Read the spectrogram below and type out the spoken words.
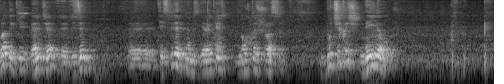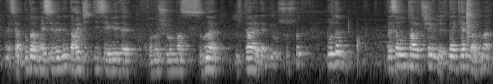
buradaki bence e, bizim e, tespit etmemiz gereken nokta şurası. Bu çıkış neyle olur? Mesela bu da meselenin daha ciddi seviyede konuşulmasını ihtar eden bir husustur. Burada mesela onu tartışabiliriz. Ben kendi adıma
